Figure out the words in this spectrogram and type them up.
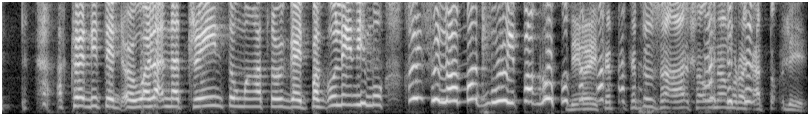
accredited or wala na train tong mga tour guide pag uli nimo ay salamat buhi pa ko di oy kat, kato sa sa una mo rag ato di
